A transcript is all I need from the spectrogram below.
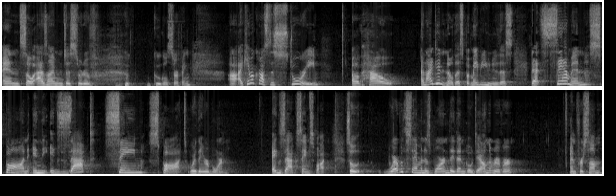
And so as I'm just sort of Google surfing, uh, I came across this story of how, and I didn't know this, but maybe you knew this, that salmon spawn in the exact same spot where they were born. Exact same spot. So wherever the salmon is born, they then go down the river. And for some,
